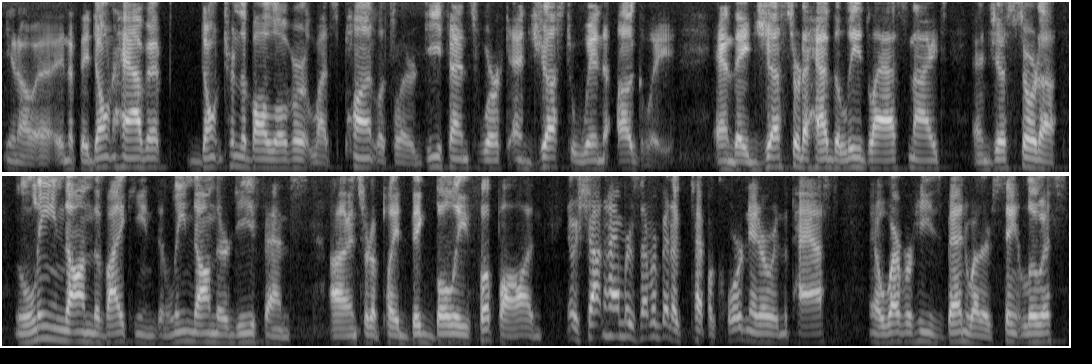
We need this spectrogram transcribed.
you know. Uh, and if they don't have it, don't turn the ball over. Let's punt. Let's let our defense work and just win ugly. And they just sort of had the lead last night and just sort of leaned on the Vikings and leaned on their defense uh, and sort of played big bully football. And you know, Schottenheimer's never been a type of coordinator in the past. You know, wherever he's been, whether it's St. Louis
